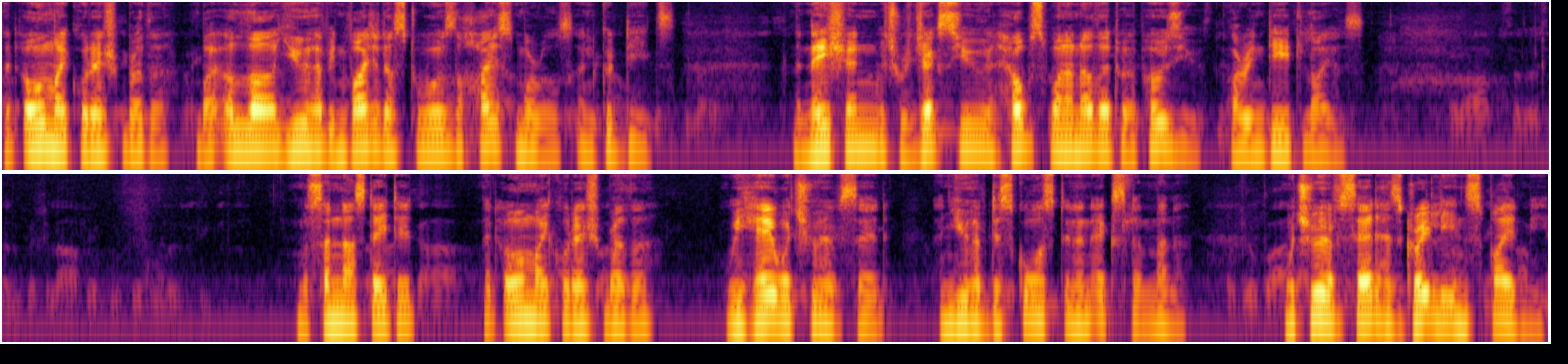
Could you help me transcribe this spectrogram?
that, O my Quraysh brother, by Allah you have invited us towards the highest morals and good deeds. The nation which rejects you and helps one another to oppose you are indeed liars. Musanna stated that, O my Quraysh brother, we hear what you have said, and you have discoursed in an excellent manner. What you have said has greatly inspired me.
